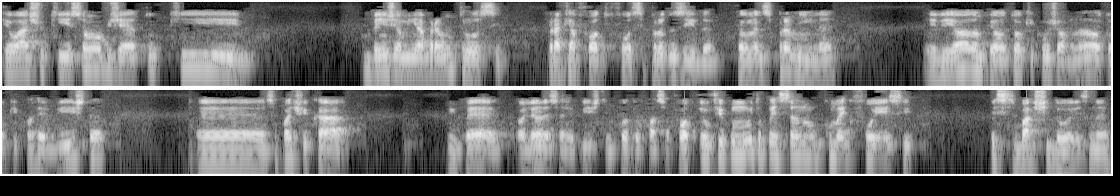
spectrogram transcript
Eu acho que isso é um objeto que Benjamin Abraão trouxe para que a foto fosse produzida, pelo menos para mim, né? Ele, ó, oh, Lampião, eu tô aqui com o jornal, eu tô aqui com a revista, é, você pode ficar em pé olhando essa revista enquanto eu faço a foto. Eu fico muito pensando como é que foi esse, esses bastidores, né?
